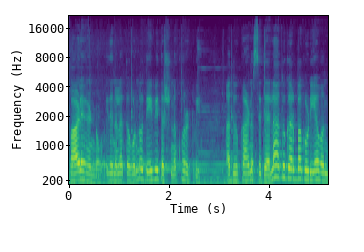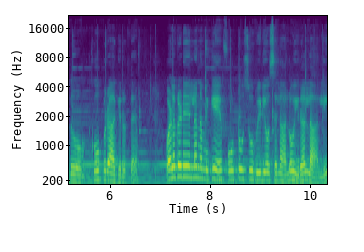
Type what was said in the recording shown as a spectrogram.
ಬಾಳೆಹಣ್ಣು ಇದನ್ನೆಲ್ಲ ತೊಗೊಂಡು ದೇವಿ ದರ್ಶನಕ್ಕೆ ಹೊರಟ್ವಿ. ಅದು ಕಾಣಿಸ್ತಿದೆ ಅಲ್ಲ, ಅದು ಗರ್ಭಗುಡಿಯ ಒಂದು ಗೋಪುರ ಆಗಿರುತ್ತೆ. ಒಳಗಡೆ ಎಲ್ಲ ನಮಗೆ ಫೋಟೋಸು ವೀಡಿಯೋಸ್ ಎಲ್ಲ ಅಲೋ ಇರಲ್ಲ ಅಲ್ಲಿ.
